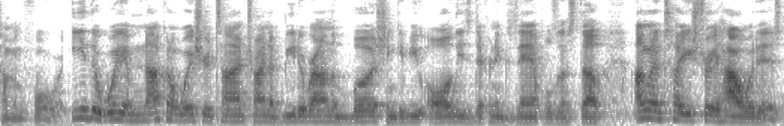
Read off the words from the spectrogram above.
coming forward. Either way, I'm not gonna waste your time trying to beat around the bush and give you all these different examples and stuff. I'm gonna tell you straight how it is.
